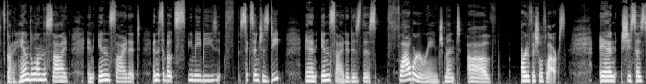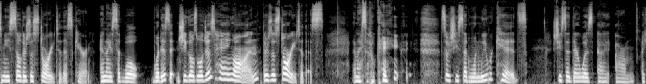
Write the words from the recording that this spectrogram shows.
It's got a handle on the side, and inside it, and it's about maybe six inches deep, and inside it is this flower arrangement of artificial flowers. And she says to me, So there's a story to this, Karen. And I said, Well, what is it? And she goes, Well, just hang on. There's a story to this. And I said, Okay. so she said, When we were kids, she said there was a, um, a,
